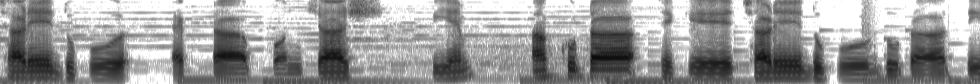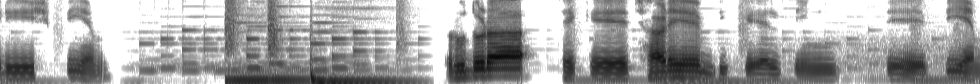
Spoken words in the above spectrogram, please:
ছাড়ে দুপুর একটা পঞ্চাশ পিএম আঁকুটা থেকে ছাড়ে দুপুর দুটা তিরিশ পিএম রুদ্রা থেকে ছাড়ে বিকেল তিনটে পিএম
